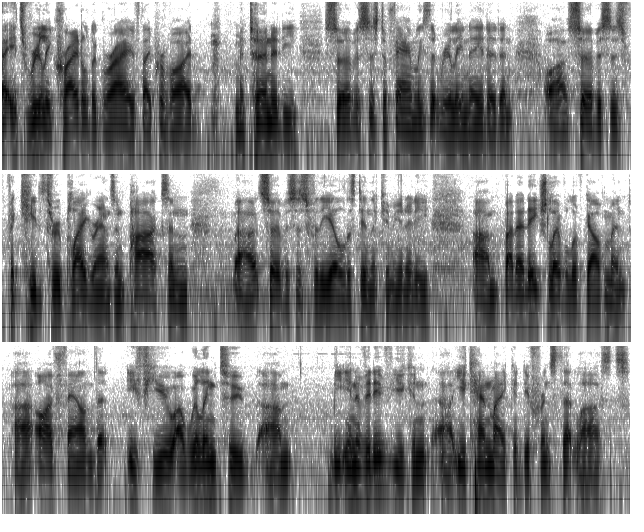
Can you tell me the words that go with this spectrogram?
Uh, it's really cradle to grave. They provide maternity services to families that really need it, and uh, services for kids through playgrounds and parks, and uh, services for the eldest in the community. Um, but at each level of government, uh, I've found that if you are willing to um, be innovative, you can uh, you can make a difference that lasts.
